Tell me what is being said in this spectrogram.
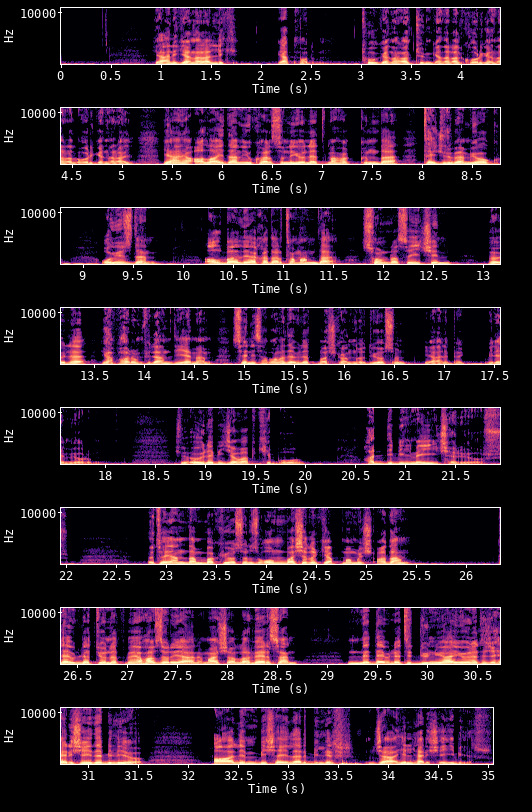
Yani generallik yapmadım. Tu general, tüm general, kor general, or general. Yani alaydan yukarısını yönetme hakkında tecrübem yok. O yüzden albaylığa kadar tamam da sonrası için böyle yaparım filan diyemem. Sen ise bana devlet başkanlığı diyorsun. Yani pek bilemiyorum. Şimdi öyle bir cevap ki bu haddi bilmeyi içeriyor. Öte yandan bakıyorsunuz onbaşılık yapmamış adam devlet yönetmeye hazır yani maşallah versen ne devleti dünyayı yönetecek her şeyi de biliyor. Alim bir şeyler bilir, cahil her şeyi bilir.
